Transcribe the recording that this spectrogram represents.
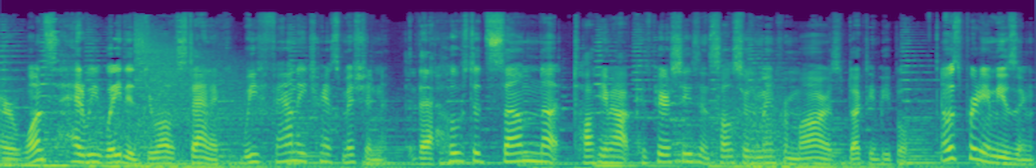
or once had we waited through all the static, we found a transmission that hosted some nut talking about conspiracies and saucers men from Mars abducting people. It was pretty amusing.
